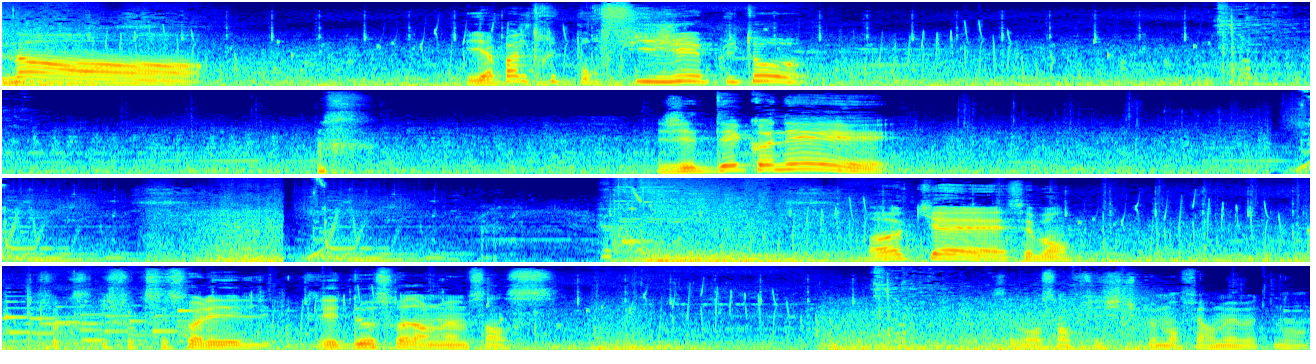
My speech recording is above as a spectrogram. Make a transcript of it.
Non Il y a pas le truc pour figer plutôt J'ai déconné Ok, c'est bon. Il faut, que, ce soit les, les deux soient dans le même sens. C'est bon, on s'en fiche, tu peux m'enfermer maintenant.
